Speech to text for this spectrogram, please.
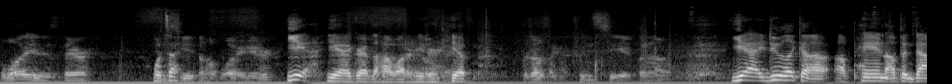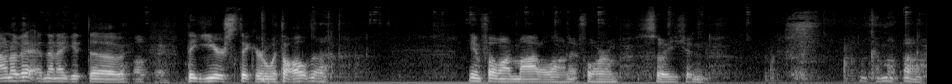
Heater is there. What's that? See the hot water heater? Yeah, yeah, I grabbed the hot water heater. Okay. Yep. But I was like, I couldn't see it, but now. Yeah, I do like a, a pan up and down of it, and then I get the Okay. the year sticker with all the info on model on it for him, so you can look him up. Oh.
